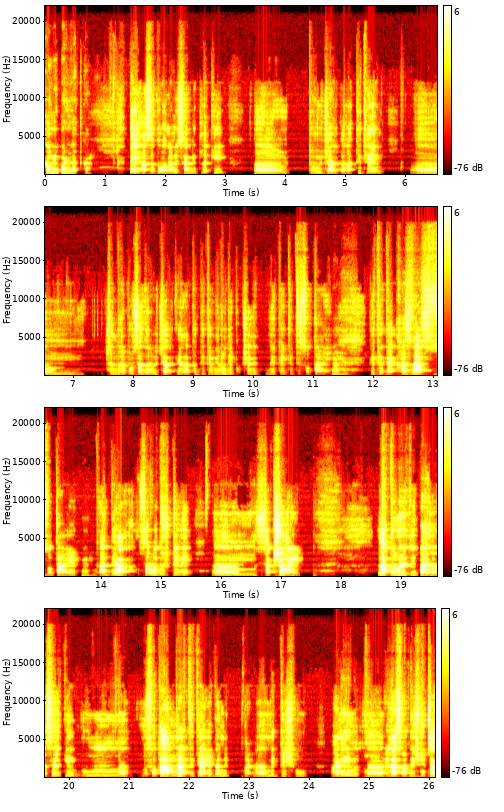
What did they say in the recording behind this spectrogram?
कमी पडलात का? नाही असं तुम्हाला मी सांगितलं की तुम्ही विचार करा. तिथे चंद्रपूरचा जर विचार केला तर तिथे विरोधी पक्ष नेते तिथे स्वतः आहे तिथे त्या खासदार स्वतः आहेत. त्या सर्व दृष्टीने सक्षम आहेत. लातूरमध्ये तुम्ही पाहिलं असेल की स्वतः आमदार तिथे आहेत अमित अमित देशमुख. आणि अं, विलासराव देशमुखचा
